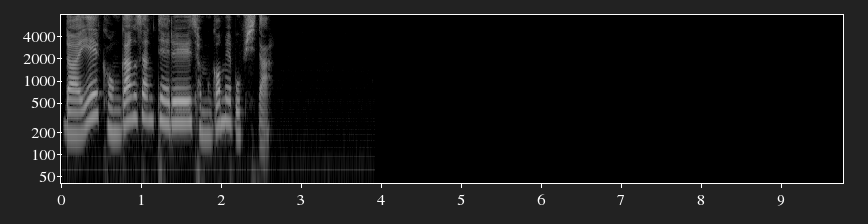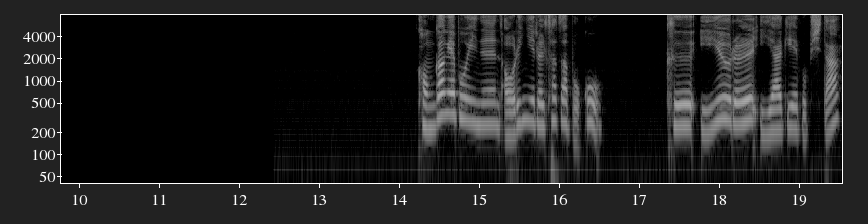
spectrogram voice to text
나의 건강 상태를 점검해 봅시다. 건강해 보이는 어린이를 찾아보고 그 이유를 이야기해 봅시다.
